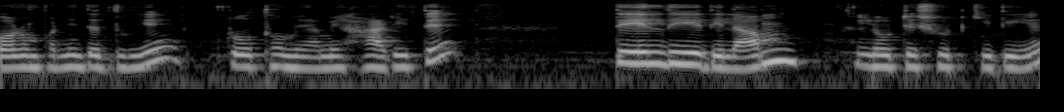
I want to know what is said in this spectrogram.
গরম পানিতে ধুয়ে প্রথমে আমি হাঁড়িতে তেল দিয়ে দিলাম লোটে শুটকি দিয়ে।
